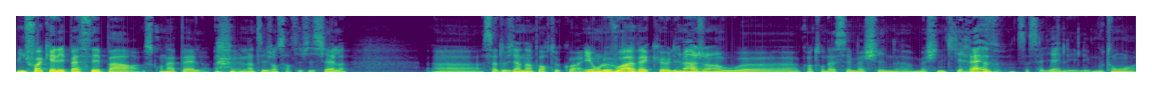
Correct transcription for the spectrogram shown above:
une fois qu'elle est passée par ce qu'on appelle l'intelligence artificielle, euh, ça devient n'importe quoi. Et on le voit avec euh, l'image, hein, où euh, quand on a ces machines, euh, machines qui rêvent, ça, ça y est, les, les moutons,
